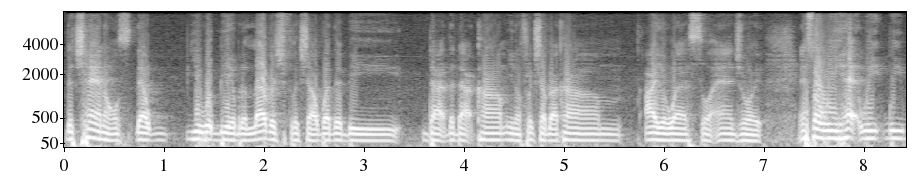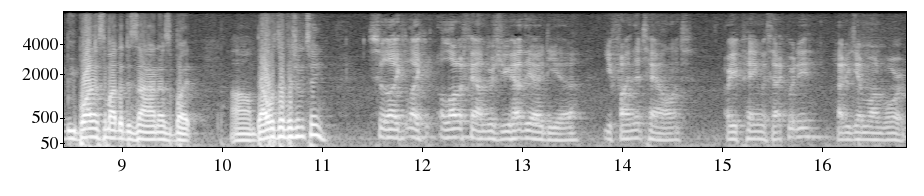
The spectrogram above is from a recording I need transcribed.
the channels that you would be able to leverage Flikshop, whether it be dot the dot com, you know, flikshop.com, iOS or Android. And so we had we, we, we brought in some other designers, but um, that was the original team. So, like like a lot of founders, you have the idea, you find the talent. Are you paying with equity? How do you get them on board?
